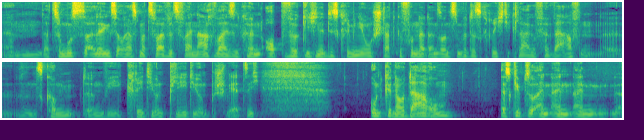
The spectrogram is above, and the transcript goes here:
Ähm, dazu musst du allerdings auch erstmal zweifelsfrei nachweisen können, ob wirklich eine Diskriminierung stattgefunden hat. Ansonsten wird das Gericht die Klage verwerfen. Äh, sonst kommt irgendwie Kreti und Pleti und beschwert sich. Und genau darum, es gibt so ein, ein, ein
